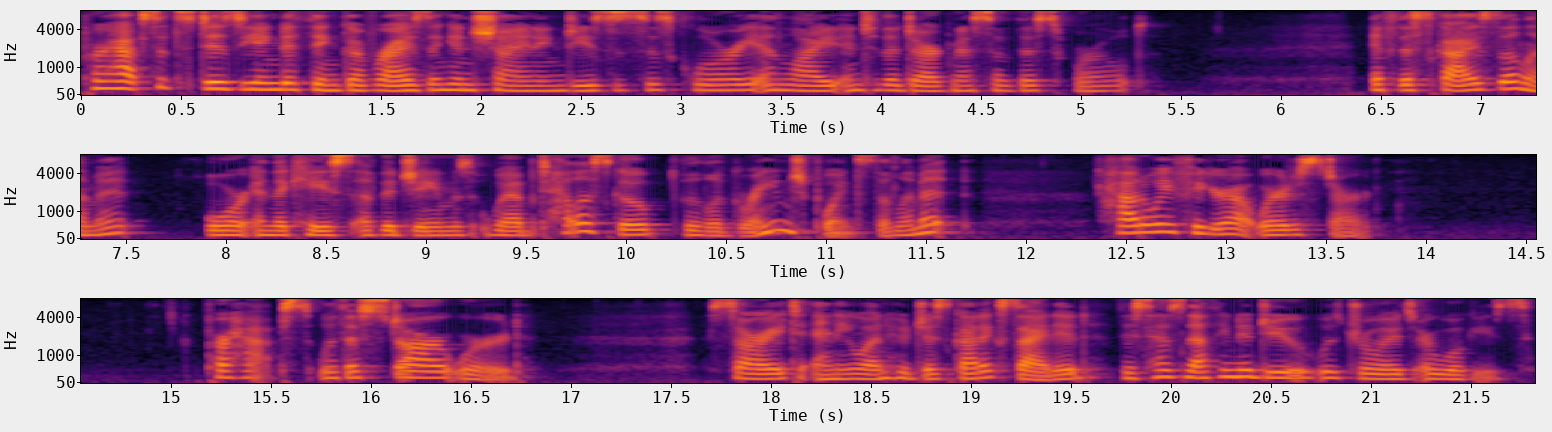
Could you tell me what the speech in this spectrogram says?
Perhaps it's dizzying to think of rising and shining Jesus' glory and light into the darkness of this world. If the sky's the limit, or in the case of the James Webb Telescope, the Lagrange point's the limit, how do we figure out where to start? Perhaps with a star word. Sorry to anyone who just got excited, this has nothing to do with droids or Wookiees.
